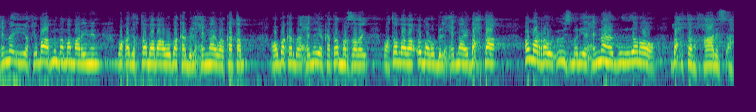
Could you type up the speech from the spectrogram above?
xino iyo khidaab midna ma marinin. Waqad ikhtadaba abu bilxinaa'i walkatam. Abubakar baa xino iyo katam marsaday. Wakhtadaba cumaru bilxinaa'i baxta. Cumarna wuxuu ismariyey xinaha guduudanoo baxtan khaalis ah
